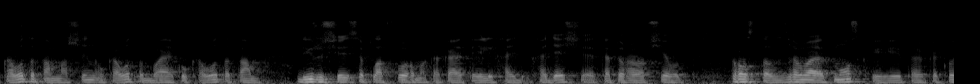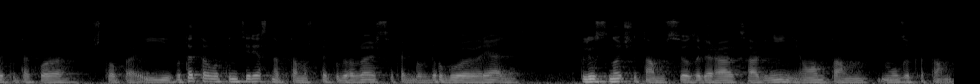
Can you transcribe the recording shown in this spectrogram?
у кого-то там машина, у кого-то байк, у кого-то там движущаяся платформа какая-то или ходящая, которая вообще вот просто взрывают мозг, и это какое-то такое что-то. И вот это вот интересно, потому что ты погружаешься как бы в другую реальность. Плюс ночью там все загораются огни, неон, там музыка, там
